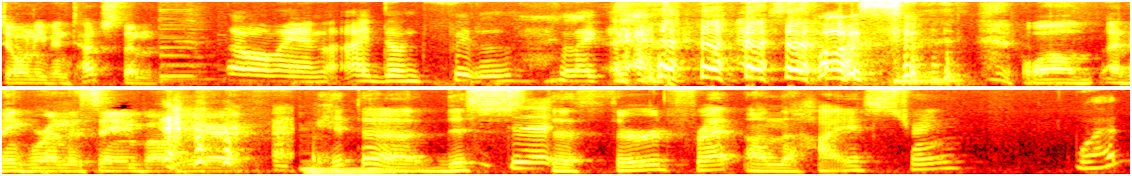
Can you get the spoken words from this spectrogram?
don't even touch them. Oh man, I don't feel like I'm supposed to. Well, I think we're in the same boat here. Hit the this Did I- the third fret on the highest string. What?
